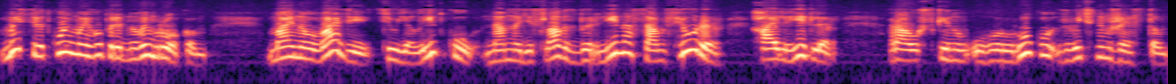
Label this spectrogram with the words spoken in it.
Ми святкуємо його перед Новим роком. Май на увазі цю ялинку нам надіслав з Берліна сам фюрер Хайль Гітлер, Раух скинув угору руку звичним жестом.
